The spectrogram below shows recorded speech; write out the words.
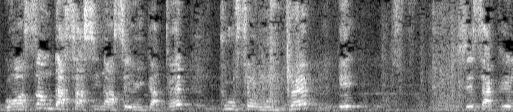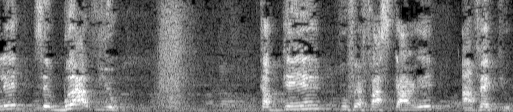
ou ansan d'assasina seri katret, pou fè moun pep, e... Se sakrele, se brav yo Kap genyen pou fe fas kare Avek yo.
